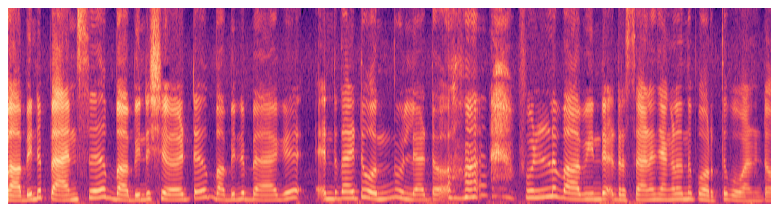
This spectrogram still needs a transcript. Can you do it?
ബാബിന്റെ പാൻസ് ബാബിന്റെ ഷർട്ട് ബാബിന്റെ ബാഗ് എന്റെതായിട്ട് ഒന്നുമില്ല കേട്ടോ ഫുള്ള് ബാബീന്റെ ഡ്രസ്സാണ് ഞങ്ങളൊന്ന് പുറത്ത് പോവാണ് കേട്ടോ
